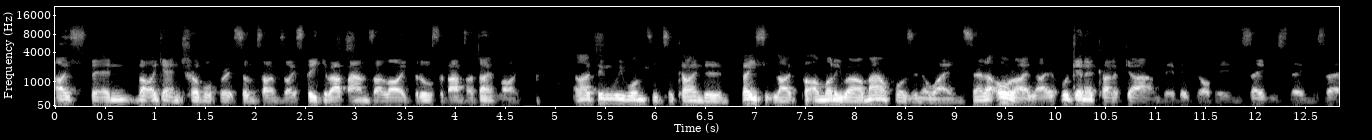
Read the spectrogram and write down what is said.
I spit in, but I get in trouble for it sometimes. I speak about bands I like, but also bands I don't like. And I think we wanted to kind of basically like put our money where our mouth was in a way and say, like, all right, like if we're going to kind of go out and be a bit gobby and say these things, then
